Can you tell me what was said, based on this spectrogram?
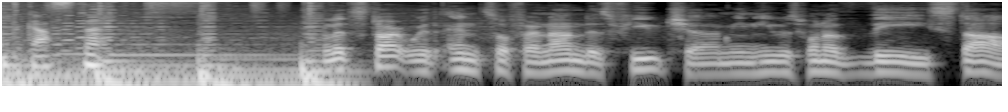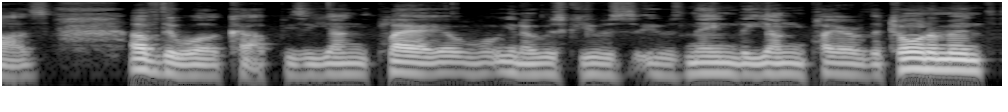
Podcast. Let's start with Enzo Fernandez's future. I mean, he was one of the stars of the World Cup. He's a young player. You know, he was he was named the young player of the tournament,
